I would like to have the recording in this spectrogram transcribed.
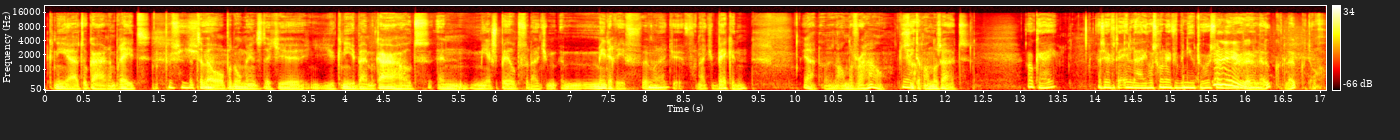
knieën uit elkaar en breed. Precies. Terwijl op het moment dat je je knieën bij elkaar houdt en meer speelt vanuit je middenrif, eh, vanuit, je, vanuit je bekken, ja, dat is een ander verhaal. Het Ja. ziet er anders uit. Oké. Dat is even de inleiding. Ik was gewoon even benieuwd hoor. Nee, Maar, leuk, leuk toch?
